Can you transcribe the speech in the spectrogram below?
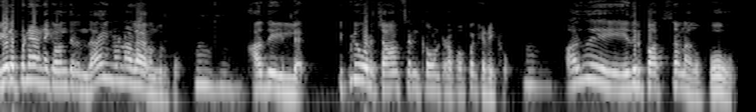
வீரப்பனே அன்னைக்கு வந்திருந்தா இன்னும் நல்லா இருந்திருக்கும். அது இல்லை. இப்படி ஒரு சான்ஸ் என்கவுண்டர் அப்பப்போ கிடைக்கும். அது எதிர்பார்த்து தான் நாங்கள் போவோம்.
